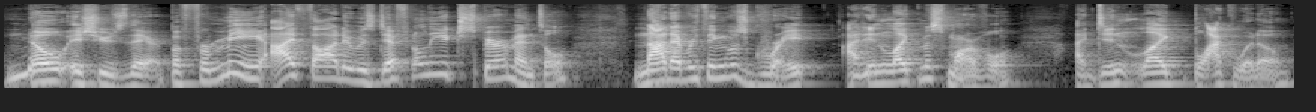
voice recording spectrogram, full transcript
No issues there. But for me, I thought it was definitely experimental. Not everything was great. I didn't like Miss Marvel. I didn't like Black Widow.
